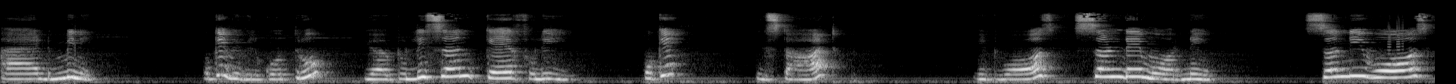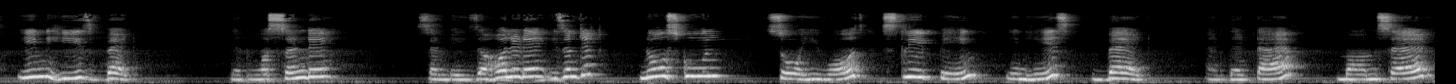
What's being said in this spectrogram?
and Minnie. Okay, we will go through. You have to listen carefully. Okay, we'll start. It was Sunday morning. Sunny was in his bed. That was Sunday. Sunday is a holiday, isn't it? No school. So he was sleeping in his bed. At that time, mom said,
